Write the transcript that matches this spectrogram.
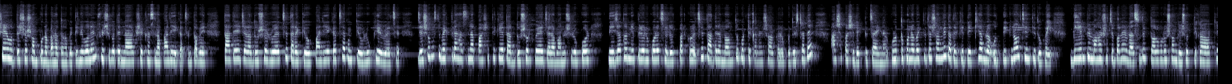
সেই উদ্দেশ্য সম্পূর্ণ ব্যাহত হবে। তিনি বলেন, ফেসিবাদের নায়ক শেখ হাসিনা পালিয়ে গেছেন, তবে তাদের যারা দোষর রয়েছে, তারা কেউ পালিয়ে গেছে এবং কেউ লুকিয়ে রয়েছে। যে সমস্ত ব্যক্তিরা হাসিনার পাশে থেকে তার দোষর হয়ে, যারা মানুষের উপর নির্যাতন নিপীড়ন করেছে, লুটপাট করেছে, তাদের আমরা অন্তর্বর্তীকালীন সরকার উপদেষ্টাদের আশেপাশে দেখতে চাই না। গুরুত্বপূর্ণ ব্যক্তিদের সঙ্গে তাদেরকে দেখে আমরা উদ্বিগ্ন, চিন্তিত হই। বিএনপি মহাসচিব বলেন, রাজনৈতিক দলগুলোর সঙ্গে সত্যিকার অর্থে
